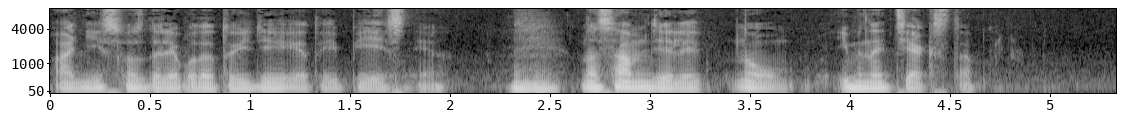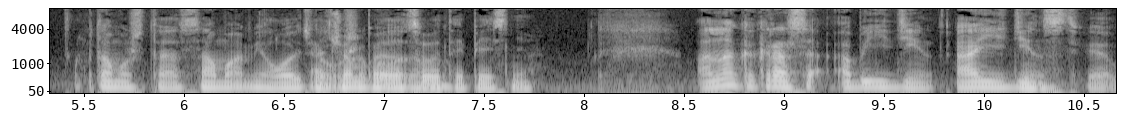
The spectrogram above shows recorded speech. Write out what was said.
они создали вот эту идею этой песни. Мгм. На самом деле, ну, именно текста. Потому что сама мелодия О чем поется в этой песне? Она как раз об един... о единстве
